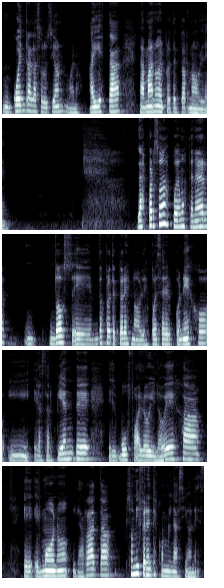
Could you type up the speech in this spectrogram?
encuentra la solución. Bueno, ahí está la mano del protector noble. Las personas podemos tener dos, eh, protectores nobles. Puede ser el conejo y la serpiente, el búfalo y la oveja, eh, el mono y la rata. Son diferentes combinaciones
